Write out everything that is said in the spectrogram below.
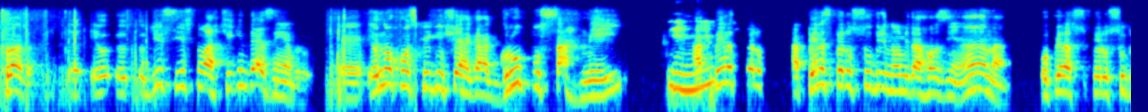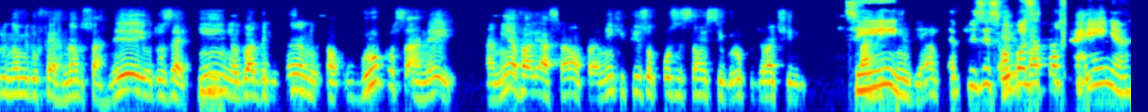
Flávia, eu, eu, eu, disse isso no artigo em dezembro. É, eu não consigo enxergar grupo Sarney uhum. apenas, pelo, apenas pelo sobrenome da Rosiana, ou pela, pelo sobrenome do Fernando Sarney, ou do Zequinha, uhum. ou do Adriano. O grupo Sarney a minha avaliação, para mim que fiz oposição a esse grupo durante Sim, 15 anos, é oposição passa, ferrenha.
